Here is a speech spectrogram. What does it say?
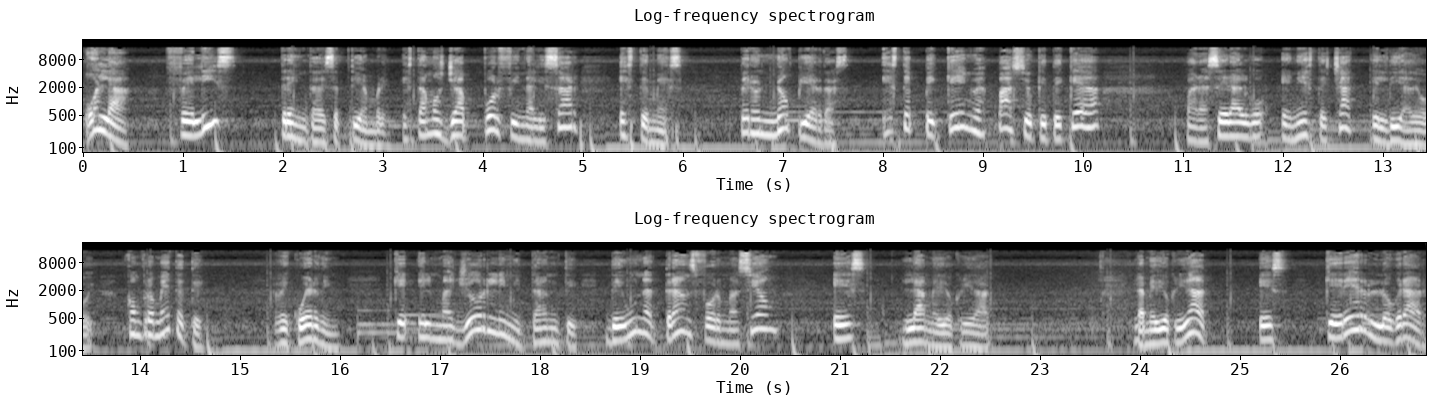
Hola, feliz 30 de septiembre. Estamos ya por finalizar este mes. Pero no pierdas este pequeño espacio que te queda para hacer algo en este chat el día de hoy. Comprométete. Recuerden que el mayor limitante de una transformación es la mediocridad. La mediocridad es querer lograr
